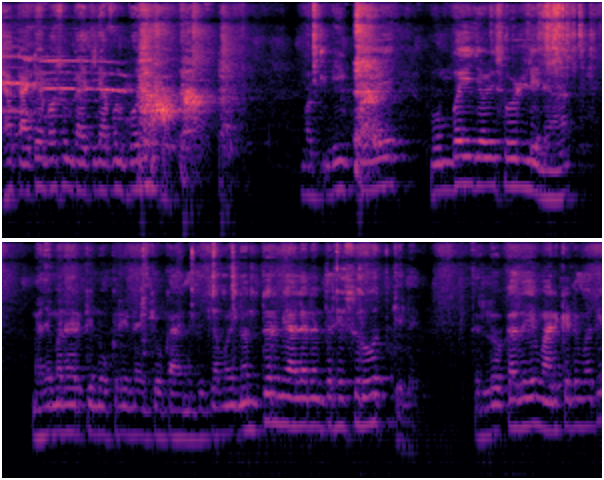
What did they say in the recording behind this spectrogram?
ह्या काट्यापासून काहीतरी आपण बोलू शकतो. मग मी त्यावेळी मुंबई ज्यावेळी सोडली ना माझ्या मनासारखी नोकरी नाही किंवा काय नाही त्याच्यामुळे नंतर मी आल्यानंतर हे सुरुवात केलं तर लोकांना हे मार्केटमध्ये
